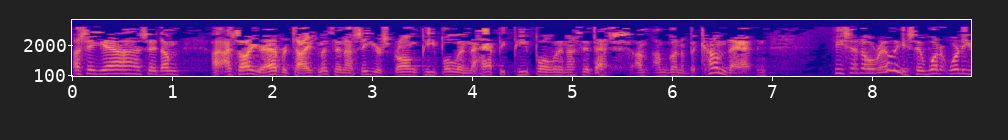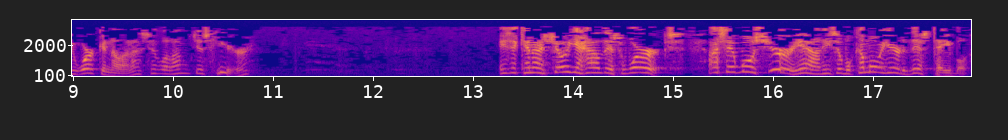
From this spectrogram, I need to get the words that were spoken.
I said, yeah, I said, I'm, I saw your advertisements and I see your strong people and the happy people and I said, that's, I'm, I'm going to become that. And he said, oh really? He said, what, what are you working on? I said, well, I'm just here. He said, can I show you how this works? I said, well, sure, yeah. And he said, well, come over here to this table.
